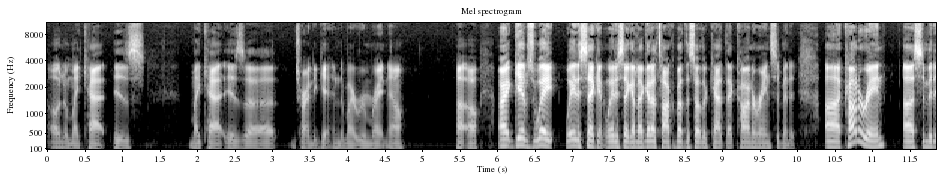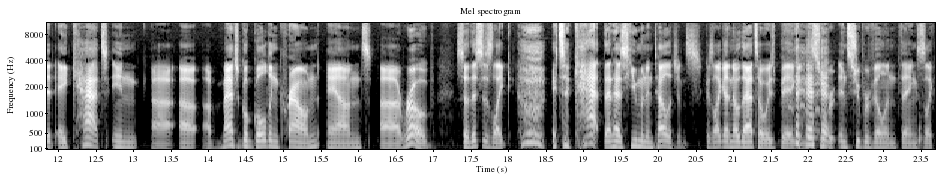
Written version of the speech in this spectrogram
Oh no, my cat is my cat is uh trying to get into my room right now. Uh oh. All right, Gibbs, wait, wait a second, wait a second. I gotta talk about this other cat that Connor Rain submitted. Uh, Connor Rain uh, submitted a cat in uh, a, a magical golden crown and uh, robe. So this is like it's a cat that has human intelligence because like I know that's always big in super in supervillain things. Like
